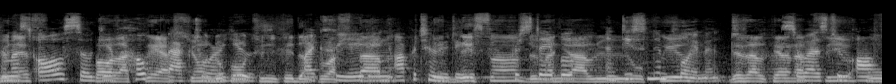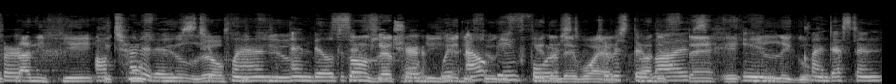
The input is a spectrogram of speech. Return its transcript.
jeunesse must also par give la hope back to création our youth d'opportunités by d'emploi creating stables et opportunities décentes for de stable manière à lui and decent offrir employment des so as alternatives to pour offer planifier et construire alternatives to leur plan futur and build their sans être future obligés de without se being risquer dans des forced to voyages risk their lives clandestins et in illégaux. clandestine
